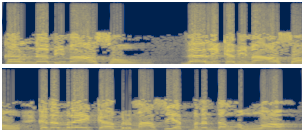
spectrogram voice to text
Karena bima asaw, dzalika bima asaw, karena mereka bermaksiat menentang Allah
